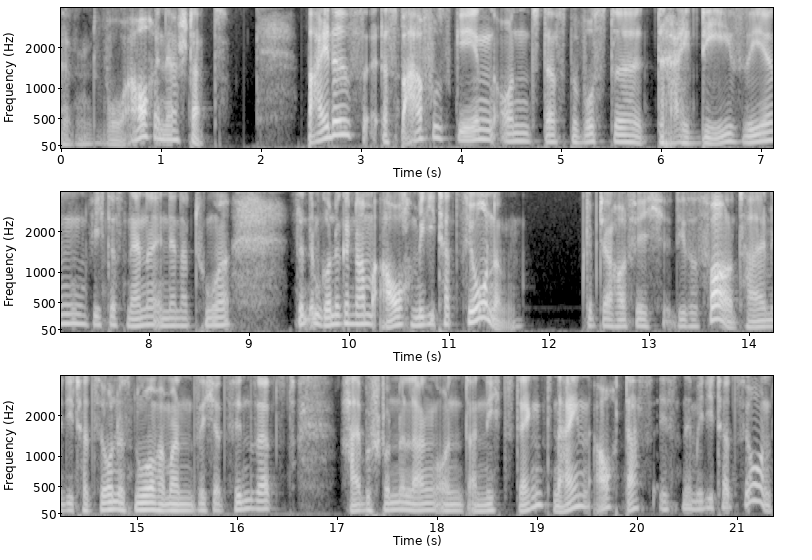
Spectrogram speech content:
irgendwo, auch in der Stadt. Beides, das Barfußgehen und das bewusste 3D-Sehen, wie ich das nenne, in der Natur, sind im Grunde genommen auch Meditationen. Gibt ja häufig dieses Vorurteil, Meditation ist nur, wenn man sich jetzt hinsetzt, halbe Stunde lang und an nichts denkt. Nein, auch das ist eine Meditation.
